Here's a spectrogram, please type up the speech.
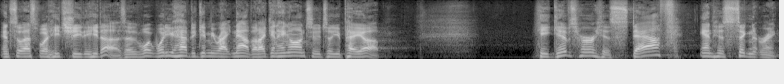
And so that's what he, she, he does. What, what do you have to give me right now that I can hang on to till you pay up? He gives her his staff and his signet ring.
